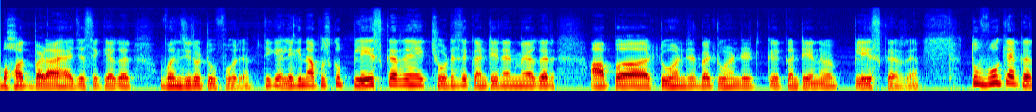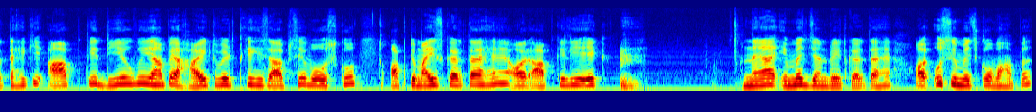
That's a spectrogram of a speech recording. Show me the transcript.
बहुत बड़ा है जैसे कि अगर 1024 है ठीक है लेकिन आप उसको प्लेस कर रहे हैं एक छोटे से कंटेनर में अगर आप टू हंड्रेड बाई टू के कंटेनर में प्लेस कर रहे हैं तो वो क्या करता है कि आपके दिए हुए यहाँ पे हाइट विथ के हिसाब से वो उसको ऑप्टिमाइज़ करता है और आपके लिए एक नया इमेज जनरेट करता है और उस इमेज को वहाँ पर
